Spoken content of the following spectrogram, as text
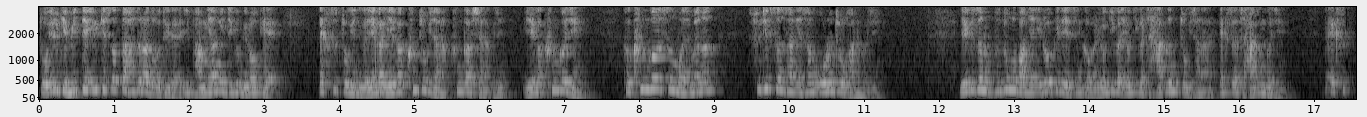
또 이렇게 밑에 이렇게 썼다 하더라도 어떻게 돼? 이 방향이 지금 이렇게 x 쪽이니까 얘가 얘가 큰 쪽이잖아. 큰 값이잖아. 그지? 얘가 큰 거지. 그 큰 것은 뭐냐면은 수직선상에서는 오른쪽으로 가는 거지. 여기서는 부등호 방향이 이렇게 돼 있으니까 봐. 여기가 여기가 작은 쪽이잖아. x가 작은 거지. 그러니까 x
